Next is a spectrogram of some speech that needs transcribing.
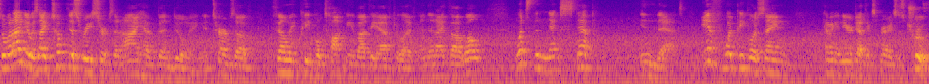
So what I did was I took this research that I have been doing in terms of filming people talking about the afterlife, and then I thought, well, what's the next step in that? If what people are saying, having a near-death experience is true,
